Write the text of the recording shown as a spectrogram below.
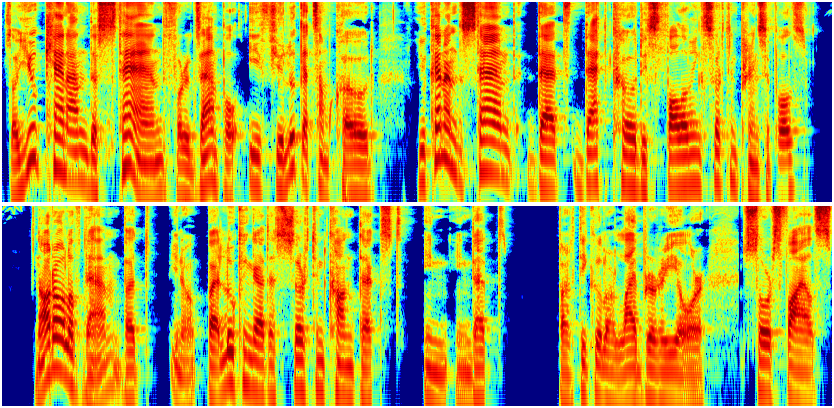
So you can understand, for example, if you look at some code, you can understand that that code is following certain principles, not all of them, but you know, by looking at a certain context in, in that particular library or source files,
